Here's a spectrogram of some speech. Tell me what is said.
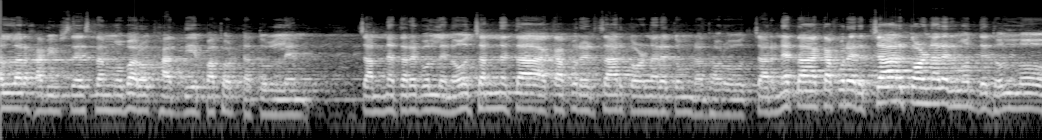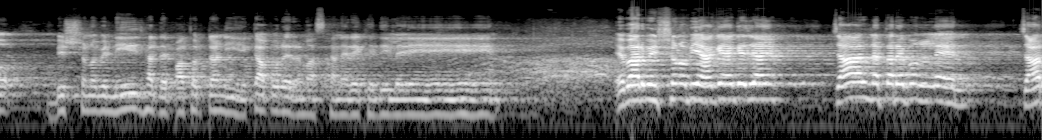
আল্লাহর হাবিব ইসলাম মোবারক হাত দিয়ে পাথরটা তুললেন। চার নেতারে বললেন, ও চার নেতা কাপড়ের চার কর্নারে তোমরা ধরো। চার নেতা কাপড়ের চার কর্নারের মধ্যে ধরলো। বিশ্বনবী নিজ হাতে পাথরটা নিয়ে কাপড়ের মাঝখানে রেখে দিলেন। এবার বিশ্বনবী আগে আগে যায়। চার নেতারে বললেন, চার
